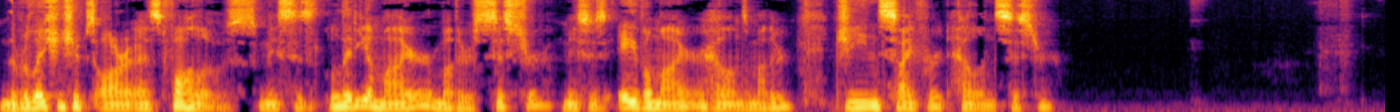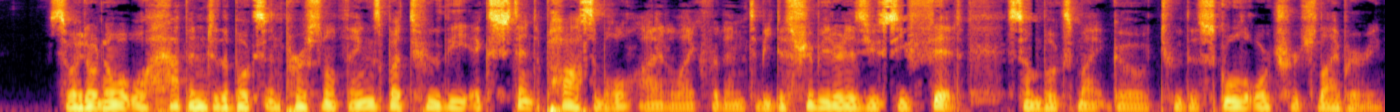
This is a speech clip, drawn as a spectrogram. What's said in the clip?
The relationships are as follows Mrs. Lydia Meyer, mother's sister, Mrs. Ava Meyer, Helen's mother, Jean Seifert, Helen's sister. So I don't know what will happen to the books and personal things, but to the extent possible, I'd like for them to be distributed as you see fit. Some books might go to the school or church library.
